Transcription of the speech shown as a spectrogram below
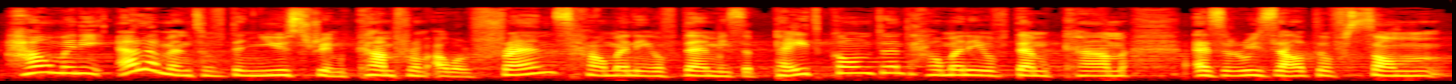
How many elements of the newsstream come from our friends? How many of them is a paid content? How many of them come as a result of some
